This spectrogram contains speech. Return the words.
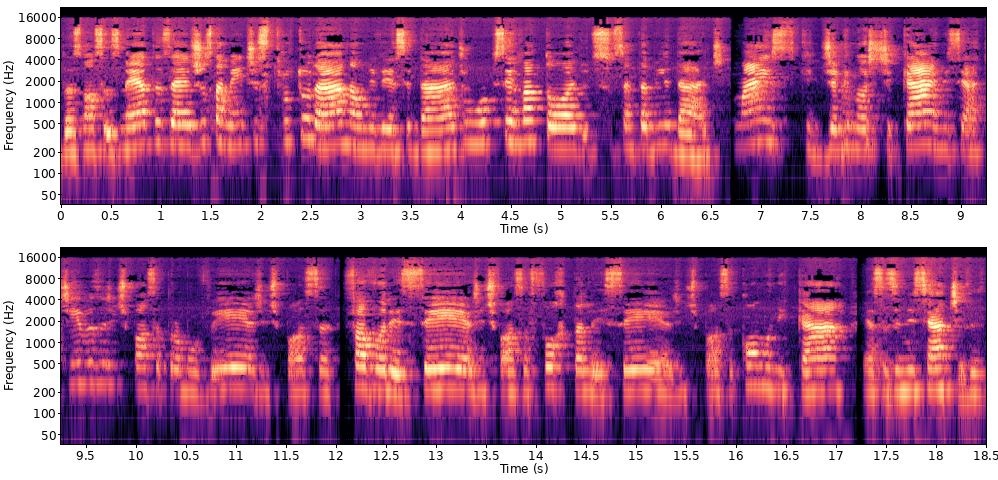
das nossas metas é justamente estruturar na universidade um observatório de sustentabilidade. Mais que diagnosticar iniciativas, a gente possa promover, a gente possa favorecer, a gente possa fortalecer, a gente possa comunicar essas iniciativas.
